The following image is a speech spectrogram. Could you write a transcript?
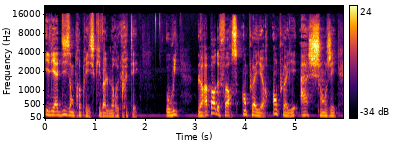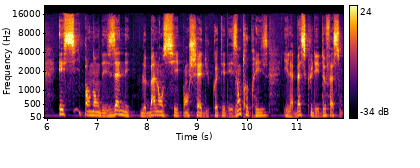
il y a 10 entreprises qui veulent me recruter. Oui, le rapport de force employeur-employé a changé. Et si pendant des années le balancier penchait du côté des entreprises, il a basculé de façon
